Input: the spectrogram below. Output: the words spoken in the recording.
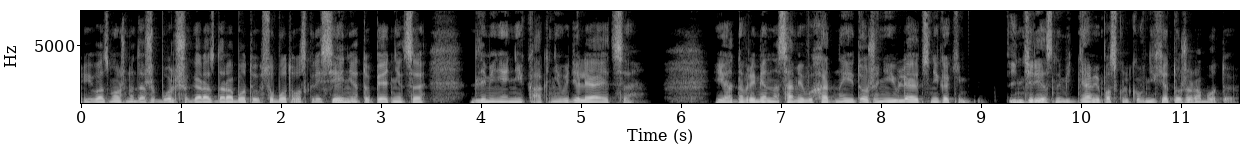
и, возможно, даже больше гораздо работаю в субботу-воскресенье, то пятница для меня никак не выделяется. И одновременно сами выходные тоже не являются никакими интересными днями, поскольку в них я тоже работаю.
